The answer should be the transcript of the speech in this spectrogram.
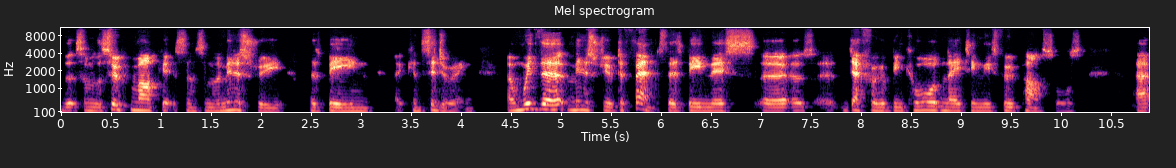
that some of the supermarkets and some of the ministry has been uh, considering. And with the Ministry of Defence, there's been this, uh, uh DEFRA have been coordinating these food parcels, uh,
